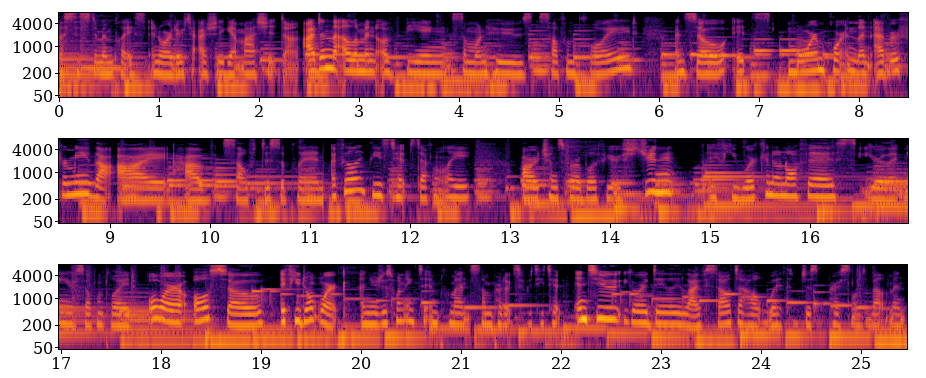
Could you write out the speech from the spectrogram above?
a system in place in order to actually get my shit done. Add in the element of being someone who's self employed, and so it's more important than ever for me that I have self discipline. I feel like these tips definitely are transferable if you're a student, if you work in an office, you're like me, you're self employed, or also if you don't work and you're just wanting to implement some productivity tips into your daily lifestyle to help with just personal development.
